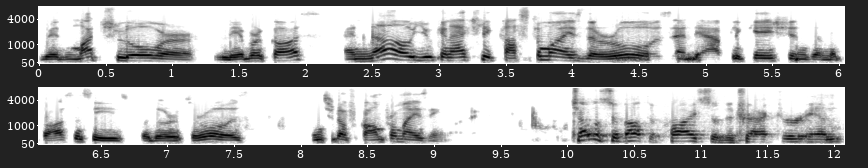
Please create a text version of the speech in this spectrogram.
with much lower labor costs. And now you can actually customize the rows and the applications and the processes for those rows instead of compromising on it. Tell us about the price of the tractor and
